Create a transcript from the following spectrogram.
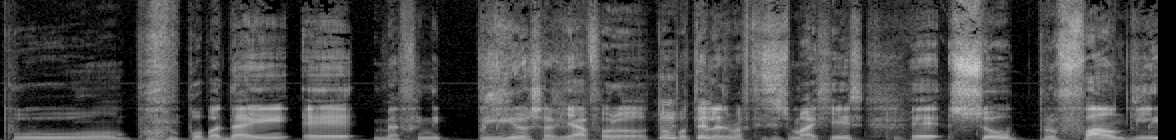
που, που, που απαντάει ε, με αφήνει πλήρως αδιάφορο το αποτέλεσμα αυτής της μάχης. Ε, so profoundly,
